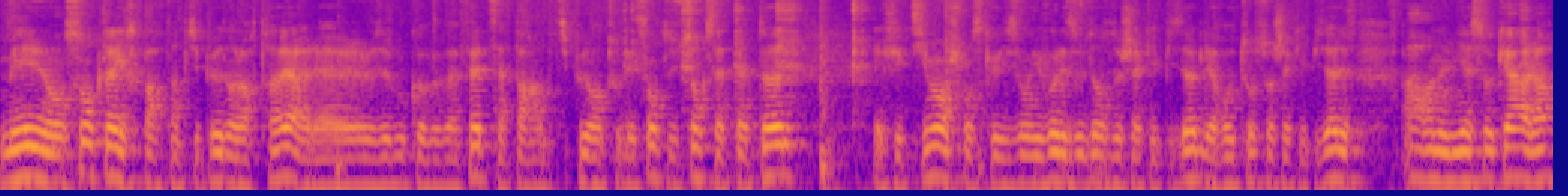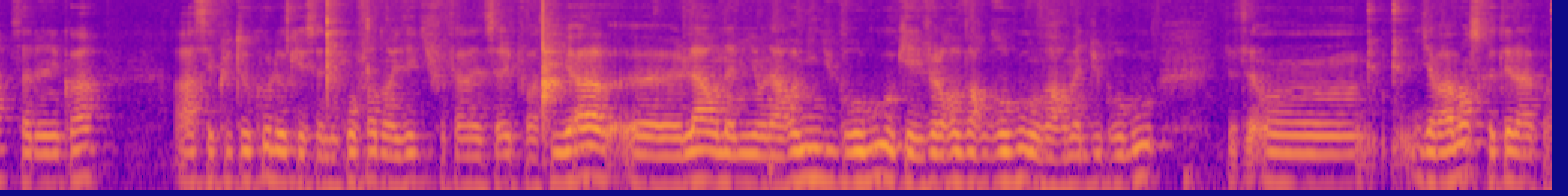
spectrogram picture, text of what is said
Mais on sent que là ils repartent un petit peu dans leur travers. Le The Book of Boba Fett, ça part un petit peu dans tous les sens. Tu sens que ça tâtonne. Effectivement, je pense qu'ils ont ils voient les audiences de chaque épisode, les retours sur chaque épisode. Ah on a mis Ahsoka, alors ça donnait quoi? Ah c'est plutôt cool, ok, ça nous conforte dans l'idée qu'il faut faire une série pour attirer. Ah euh, là on a mis, on a remis du gros goût, ok ils veulent revoir gros goût, on va remettre du gros goût. Il y a vraiment ce côté-là, quoi.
